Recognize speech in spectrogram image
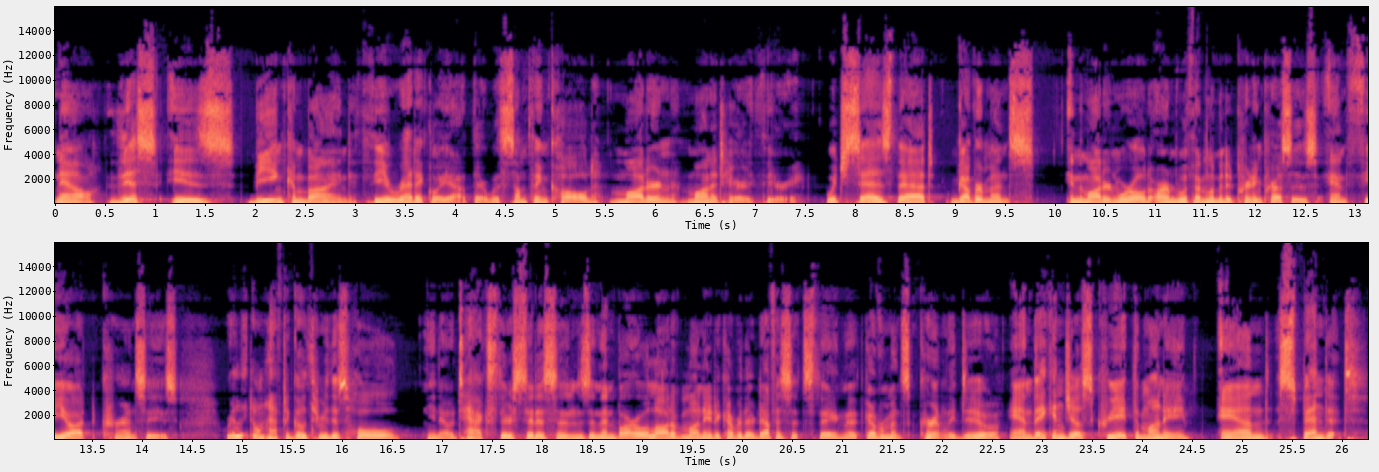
Now, this is being combined theoretically out there with something called modern monetary theory, which says that governments in the modern world, armed with unlimited printing presses and fiat currencies, really don't have to go through this whole, you know, tax their citizens and then borrow a lot of money to cover their deficits thing that governments currently do. And they can just create the money and spend it.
